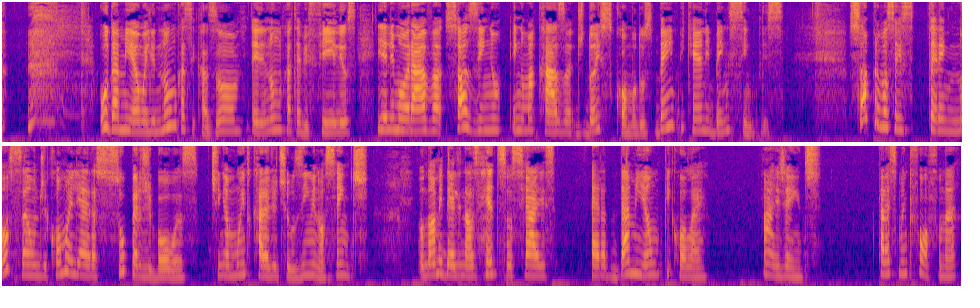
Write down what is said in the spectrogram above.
o Damião, ele nunca se casou, ele nunca teve filhos, e ele morava sozinho em uma casa de dois cômodos, bem pequena e bem simples. Só para vocês terem noção de como ele era super de boas, tinha muito cara de tiozinho inocente. O nome dele nas redes sociais era Damião Picolé. Ai, gente, parece muito fofo, né?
